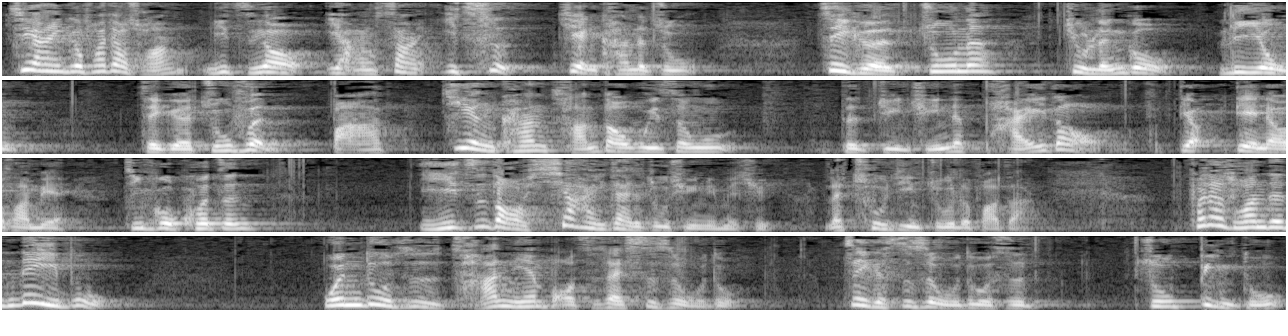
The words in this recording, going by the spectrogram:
这样一个发酵床，你只要养上一次健康的猪，这个猪呢就能够利用这个猪粪，把健康肠道微生物的菌群呢排到垫垫料上面，经过扩增，移植到下一代的猪群里面去，来促进猪的发展。发酵床的内部温度是常年保持在四十五度，这个四十五度是猪病毒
